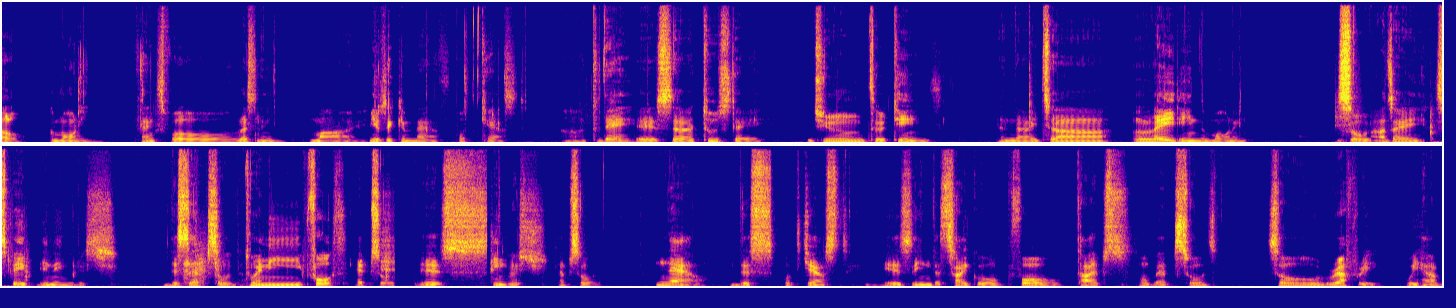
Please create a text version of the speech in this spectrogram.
Hello, good morning. Thanks for listening my Music and Math podcast. Uh, today is uh, Tuesday, June 13th, and uh, it's uh, late in the morning. So as I speak in English, this episode, 24th episode, is English episode. Now, this podcast is in the cycle of four types of episodes. So roughly, we have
